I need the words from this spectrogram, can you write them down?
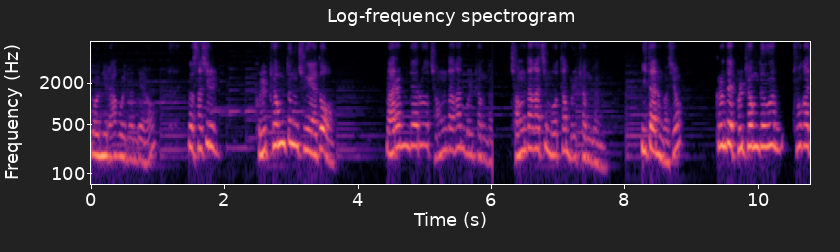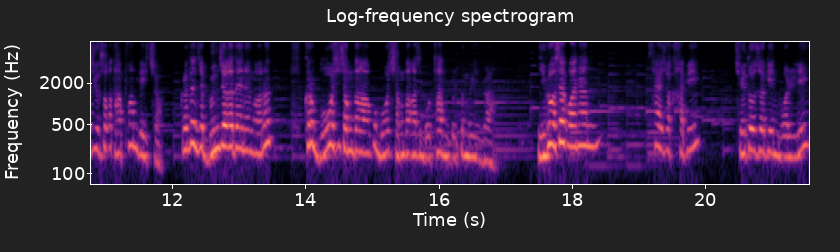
논의를 하고 있는데요. 그래서 사실 불평등 중에도 나름대로 정당한 불평등, 정당하지 못한 불평등 있다는 거죠. 그런데 불평등은 두 가지 요소가 다 포함되어 있죠. 그런데 이제 문제가 되는 거는 그럼 무엇이 정당하고 무엇이 정당하지 못한 불평등인가? 이것에 관한 사회적 합의, 제도적인 원리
